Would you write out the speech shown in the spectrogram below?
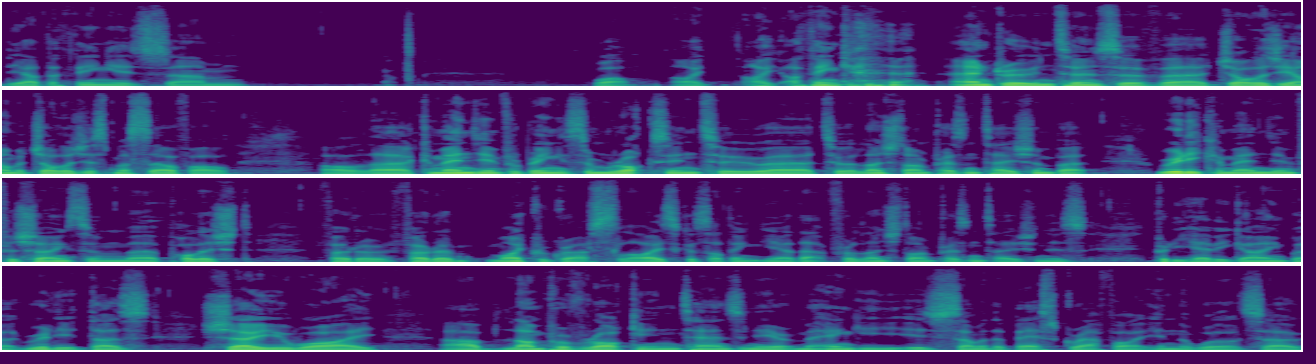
the other thing is um, well, I, I, I think Andrew, in terms of uh, geology, I'm a geologist myself. I'll, I'll uh, commend him for bringing some rocks into uh, to a lunchtime presentation, but really commend him for showing some uh, polished photo photo micrograph slides because I think yeah that for a lunchtime presentation is pretty heavy going, but really it does show you why our lump of rock in Tanzania at Mahenge is some of the best graphite in the world. So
